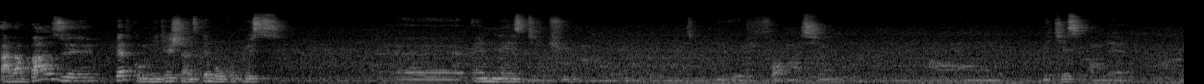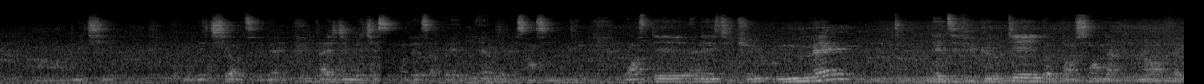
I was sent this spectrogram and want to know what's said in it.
À la base, PEF Communication, c'était beaucoup plus euh, un institut formation en métier secondaire, en métier métier ordinaire. Quand je dis métier secondaire, ça peut être lié avec les sensibilités. Donc c'était un institut, mais les difficultés d'obtention d'arguments fait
